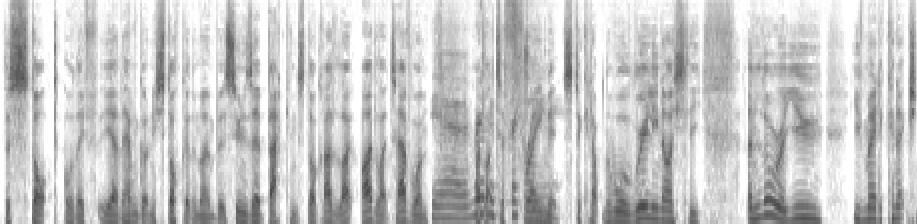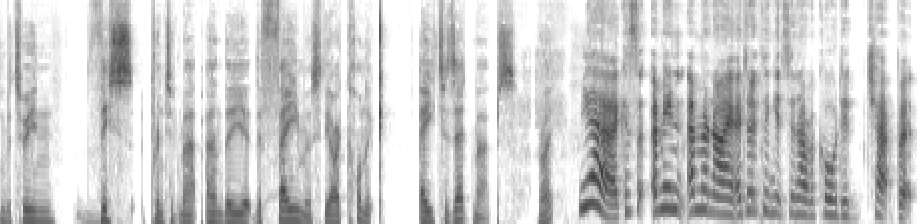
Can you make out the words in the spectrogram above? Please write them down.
the stock, or they've yeah they haven't got any stock at the moment. But as soon as they're back in stock, I'd like I'd like to have one. Yeah, they're I'd like to pretty. frame it, stick it up on the wall, really nicely. And Laura, you you've made a connection between this printed map and the the famous, the iconic A to Z maps, right? Yeah, because I mean, Emma and I, I don't think it's in our recorded chat, but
